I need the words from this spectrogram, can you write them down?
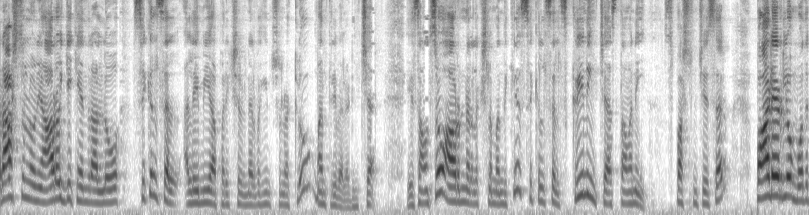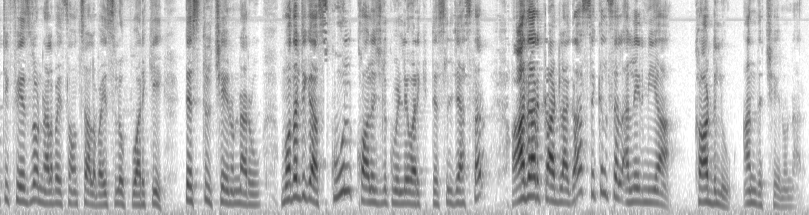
రాష్ట్రంలోని ఆరోగ్య కేంద్రాల్లో సికిల్ సెల్ అలేమియా పరీక్షలు నిర్వహించున్నట్లు మంత్రి వెల్లడించారు. ఈ సంవత్సరం ఆరున్నర లక్షల మందికి సికిల్ సెల్ స్క్రీనింగ్ చేస్తామని స్పష్టం చేశారు. పాడేరులో మొదటి ఫేజ్లో నలభై సంవత్సరాల వయసులోపు వారికి టెస్టులు చేయనున్నారు. మొదటిగా స్కూల్ కాలేజీలకు వెళ్ళే వారికి టెస్టులు చేస్తారు. ఆధార్ కార్డు లాగా సికిల్ సెల్ అలేమియా కార్డులు అందచేయనున్నారు.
